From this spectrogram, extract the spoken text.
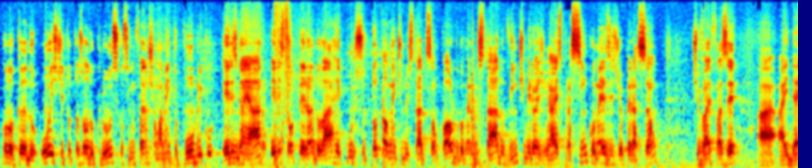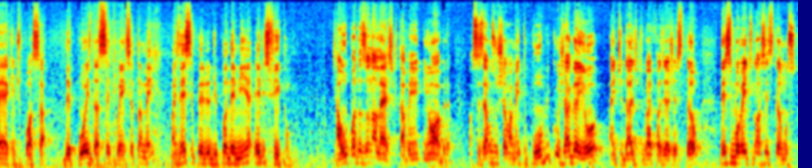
colocando o Instituto Oswaldo Cruz, conseguimos fazer um chamamento público, eles ganharam, eles estão operando lá, recurso totalmente do Estado de São Paulo, do governo do Estado, 20 milhões de reais para cinco meses de operação. A gente vai fazer, a, a ideia é que a gente possa, depois da sequência também, mas nesse período de pandemia, eles ficam. A UPA da Zona Leste, que estava em, em, obra, nós fizemos um chamamento público, já ganhou a entidade que vai fazer a gestão. Nesse momento, nós estamos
